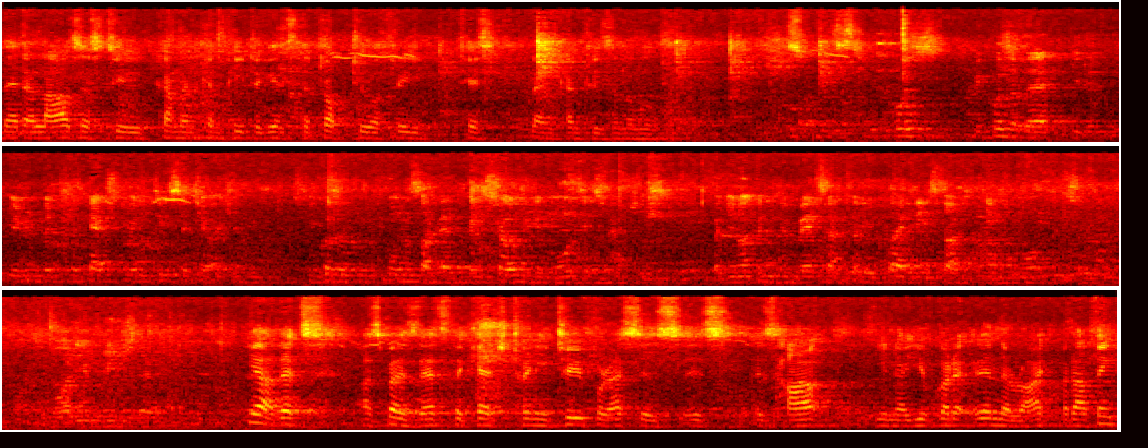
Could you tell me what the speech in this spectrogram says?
that allows us to come and compete against the top two or three Test playing countries in the world. Because, of that, you're in a a catch-22 situation. Because of a performance like that, it shows you get more test matches. But you're not going to do better until you play these types of teams more. So, how do you reach that? Yeah, that's I suppose that's the catch twenty two for us is is is how you know you've got to earn the right. But I think,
